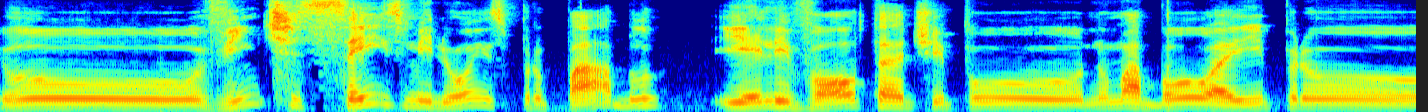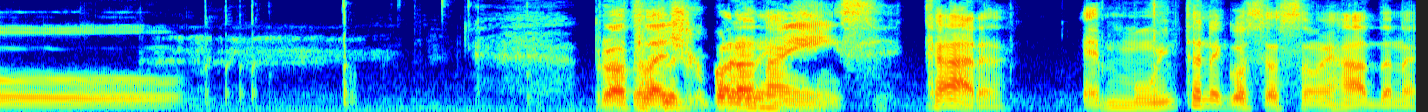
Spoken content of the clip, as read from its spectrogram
o 26 milhões para o Pablo e ele volta, tipo, numa boa aí pro, pro Atlético Paranaense. Cara, é muita negociação errada, né?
